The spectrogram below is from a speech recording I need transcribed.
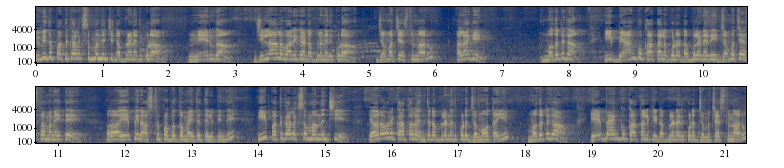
వివిధ పథకాలకు సంబంధించి డబ్బులు అనేది కూడా నేరుగా జిల్లాల వారీగా డబ్బులు అనేది కూడా జమ చేస్తున్నారు. అలాగే మొదటగా ఈ బ్యాంకు ఖాతాలకు కూడా డబ్బులు అనేది జమ చేస్తామని అయితే ఏపీ రాష్ట్ర ప్రభుత్వం అయితే తెలిపింది. ఈ పథకాలకు సంబంధించి ఎవరెవరి ఖాతాలో ఎంత డబ్బులు అనేది కూడా జమ అవుతాయి మొదటగా ఏ బ్యాంకు ఖాతాలకి డబ్బులు అనేది కూడా జమ చేస్తున్నారు.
